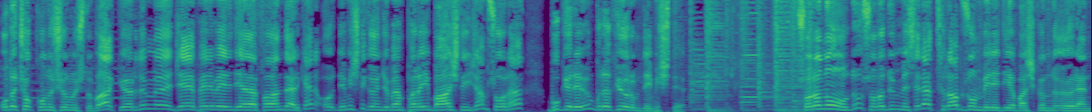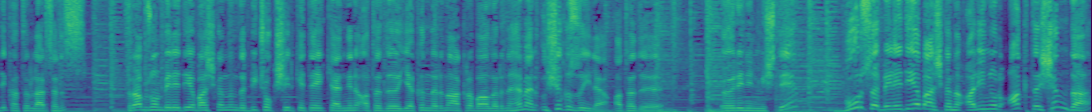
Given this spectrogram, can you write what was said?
O da çok konuşulmuştu. Bak gördün mü CHP'li belediyeler falan derken o demişti ki önce ben parayı bağışlayacağım sonra bu görevimi bırakıyorum demişti. Sonra ne oldu? Sonra dün mesela Trabzon Belediye Başkanı'nı öğrendik hatırlarsanız. Trabzon Belediye Başkanı'nın da birçok şirkete kendini atadığı, yakınlarını, akrabalarını hemen ışık hızıyla atadığı öğrenilmişti. Bursa Belediye Başkanı Ali Nur Aktaş'ın da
